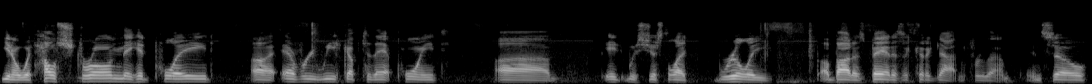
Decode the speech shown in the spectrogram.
you know, with how strong they had played uh, every week up to that point, uh, it was just like really about as bad as it could have gotten for them. And so,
